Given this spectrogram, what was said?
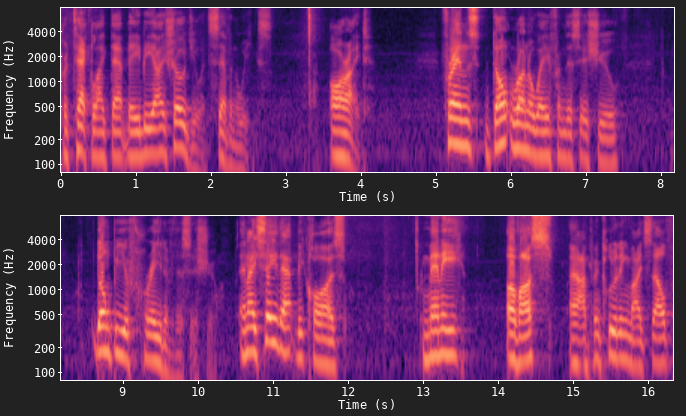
protect like that baby I showed you at seven weeks. All right. Friends, don't run away from this issue. Don't be afraid of this issue. And I say that because many of us, uh, I'm including myself,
